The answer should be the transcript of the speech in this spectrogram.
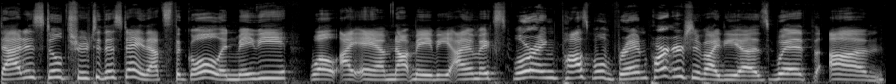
that is still true to this day. That's the goal. And maybe, well, I am, not maybe, I am exploring possible brand partnership ideas with um,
